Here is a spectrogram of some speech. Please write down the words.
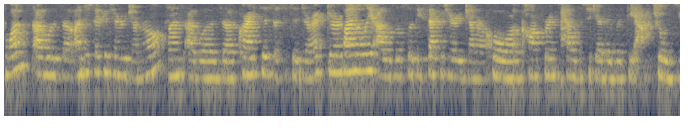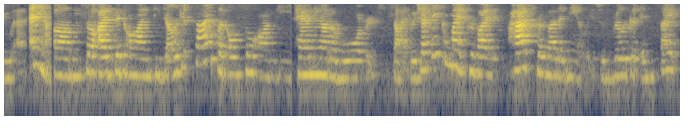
Once I was uh, Undersecretary General, once I was a crisis assistant director. Finally, I was also the Secretary General for a conference held together with the actual UN. Anyhow, um, so I've been on the delegate side, but also on the handing out awards side, which I think might provide, has provided me at least with really good insight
